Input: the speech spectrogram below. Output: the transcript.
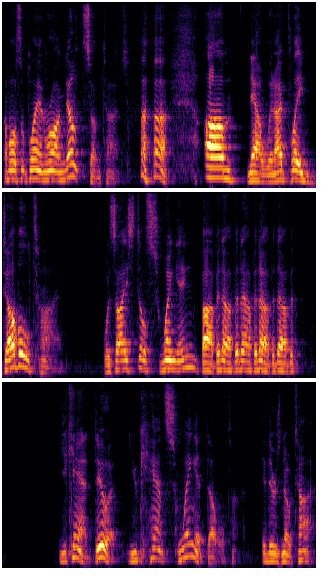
I'm also playing wrong notes sometimes. um, now, when I play double time, was I still swinging? Ba ba da ba da ba da ba da. You can't do it. You can't swing at double time. There's no time.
